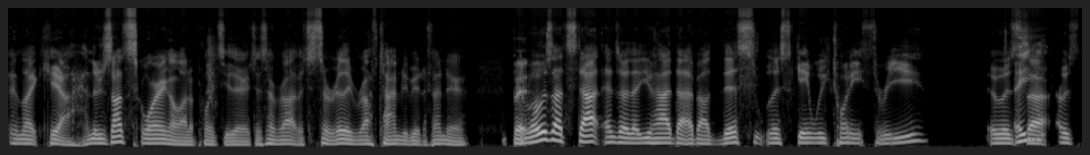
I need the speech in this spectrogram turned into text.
And like, yeah, and they're just not scoring a lot of points either. It's just a rough, it's just a really rough time to be a defender. But and what was that stat, Enzo, that you had that about this this game week twenty three? It was 80, uh, it was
